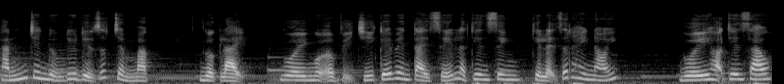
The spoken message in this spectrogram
hắn trên đường đi đều rất trầm mặc. Ngược lại, người ngồi ở vị trí kế bên tài xế là Thiên Sinh thì lại rất hay nói. Người họ Thiên sao?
